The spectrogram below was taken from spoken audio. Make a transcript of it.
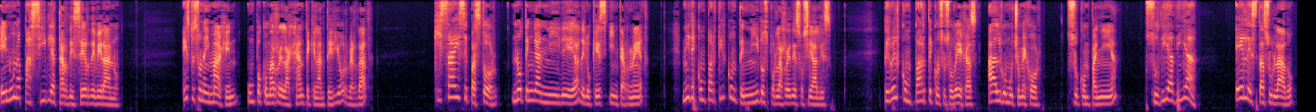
en un apacible atardecer de verano. Esto es una imagen un poco más relajante que la anterior, ¿verdad? Quizá ese pastor no tenga ni idea de lo que es Internet, ni de compartir contenidos por las redes sociales, pero él comparte con sus ovejas algo mucho mejor, su compañía, su día a día. Él está a su lado,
